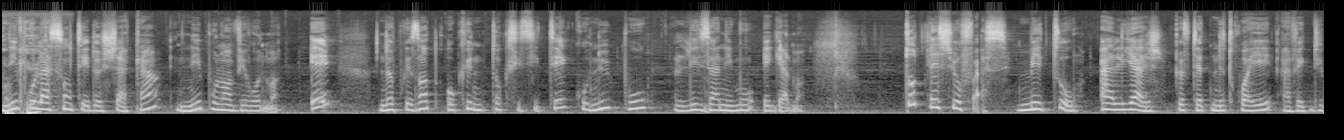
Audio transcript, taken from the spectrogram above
ni pour la santé de chacun, ni pour l'environnement. Et ne présente aucune toxicité connue pour les animaux également. Toutes les surfaces, métaux, alliages peuvent être nettoyés avec du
